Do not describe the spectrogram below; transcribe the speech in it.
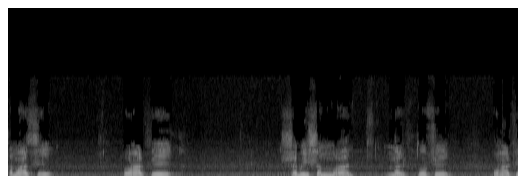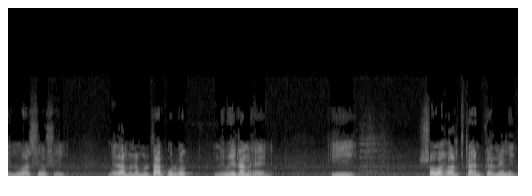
समाज से, वहाँ के सभी समाज नागरिकों से, वहाँ के निवासियों से मेरा विनम्रतापूर्वक निवेदन है कि सौहार्द कायम करने में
